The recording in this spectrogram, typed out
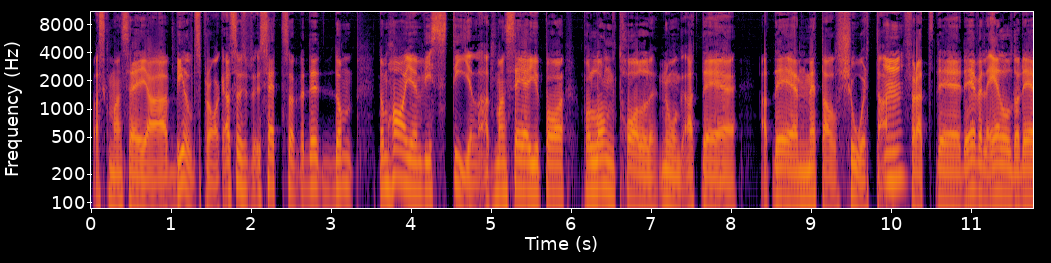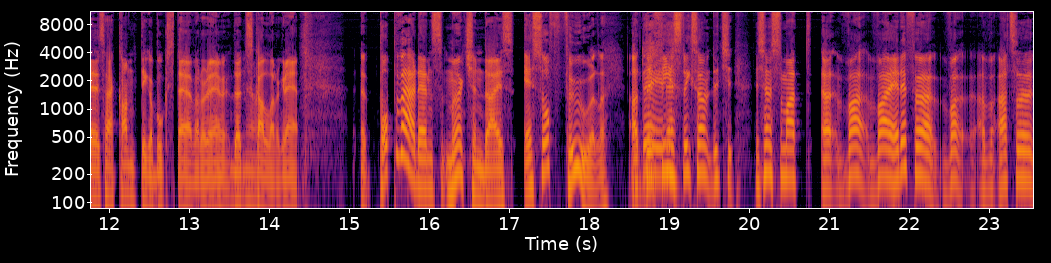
vad ska man säga, bildspråk. Alltså, sätt, så, det, de, de har ju en viss stil, att man ser ju på, på långt håll nog att det är att det är en metallskjorta, Mm. för att det, det är väl eld och det är så här kantiga bokstäver och det är dödsskallar och grejer. Eh, Popvärldens merchandise är så ful. Att det det, finns liksom, det, det känns som att, uh, vad vad är det för, vad, alltså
